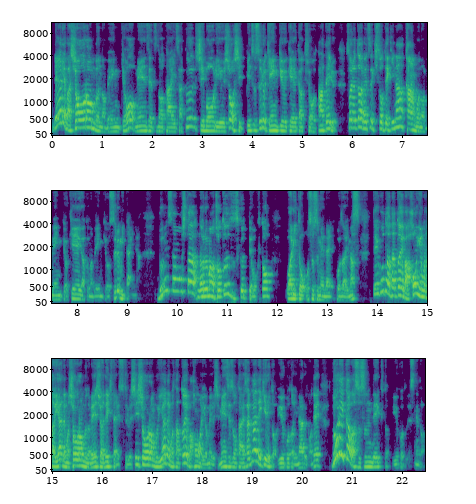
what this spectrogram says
であれば、小論文の勉強、面接の対策、死亡理由書を執筆する、研究計画書を立てる。それとは別に基礎的な看護の勉強、経営学の勉強をするみたいな。分散をしたノルマをちょっとずつ作っておくと、割とおすすめでございます。ということは、例えば本読むのは嫌でも小論文の練習はできたりするし、小論文嫌でも例えば本は読めるし、面接の対策ができるということになるので、どれかは進んでいくということですねと。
